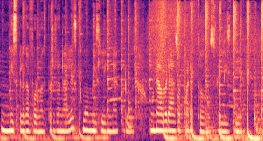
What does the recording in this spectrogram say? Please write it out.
mis plataformas personales como Miss Lina Cruz. Un abrazo para todos, feliz día.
